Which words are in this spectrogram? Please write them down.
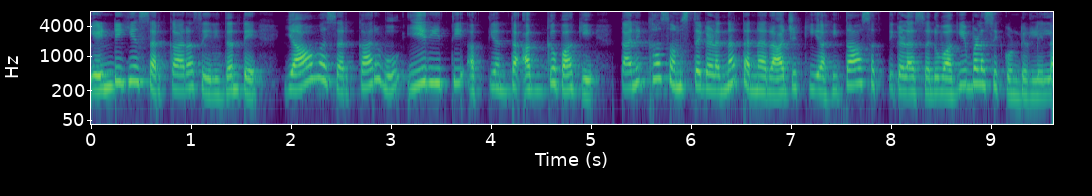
ಎನ್ಡಿಎ ಸರ್ಕಾರ ಸೇರಿದಂತೆ ಯಾವ ಸರ್ಕಾರವೂ ಈ ರೀತಿ ಅತ್ಯಂತ ಅಗ್ಗವಾಗಿ ತನಿಖಾ ಸಂಸ್ಥೆಗಳನ್ನು ತನ್ನ ರಾಜಕೀಯ ಹಿತಾಸಕ್ತಿಗಳ ಸಲುವಾಗಿ ಬಳಸಿಕೊಂಡಿರಲಿಲ್ಲ.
